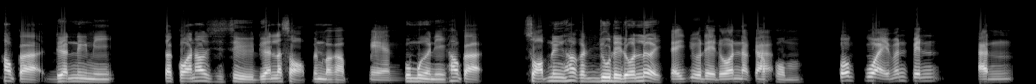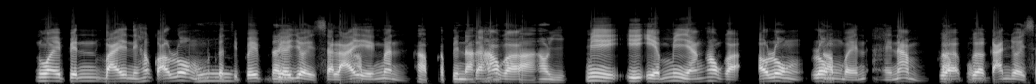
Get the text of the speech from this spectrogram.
เฮาก็เดือนหนึงนี่แต่ก่อนเฮาสิซื้อเดือนละสอบแม่นบ่ครับแม่นกูมื้อนี้เฮาก็สอบหนึงเฮาก็อยู่ได้โดนเลย ได้อยู่ได้โดนแล้วคก็รับผม พวกกล้วยมันเป็นอัน หน่วยเป็นใบนี่เฮาก็เอาลงโอ้มันก็สิไปได้เปื่อยย่อยสลายครับเองมัน ครับก็เป็นอาแต่หารเฮาก็ปลาเฮาอีก มี EM มีหยังเฮาก็เอาลงลงครับไว้ให้นํเพื่อครับผม เพื่อการย่อยส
